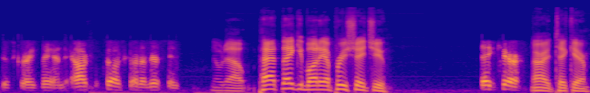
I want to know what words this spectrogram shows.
this great man. Arkansas is going to miss him. No doubt. Pat, thank you, buddy. I appreciate you. Take care. All right, take care.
